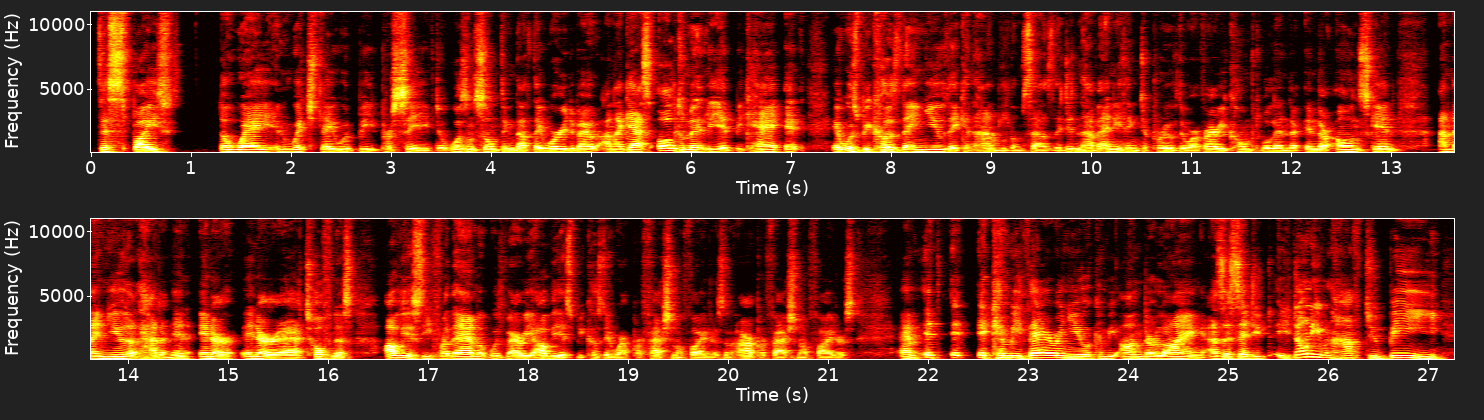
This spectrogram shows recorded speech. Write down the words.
despite the way in which they would be perceived. It wasn't something that they worried about, and I guess ultimately it became it. It was because they knew they could handle themselves. They didn't have anything to prove. They were very comfortable in their in their own skin, and they knew that had an in, inner inner uh, toughness. Obviously, for them, it was very obvious because they were professional fighters and are professional fighters. Um, it, it, it can be there in you. It can be underlying. As I said, you you don't even have to be,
